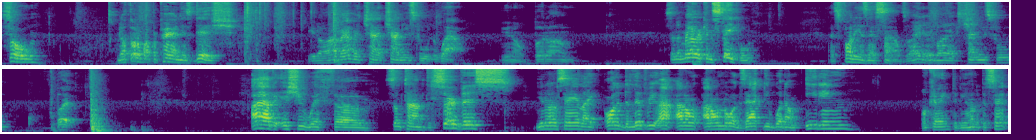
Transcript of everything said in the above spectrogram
So, when I thought about preparing this dish, you know, I haven't tried Chinese food in a while, you know, but um, it's an American staple. As funny as that sounds, right? Everybody likes Chinese food, but I have an issue with um, sometimes the service. You know what I'm saying? Like all the delivery, I, I don't I don't know exactly what I'm eating. Okay, to be 100. percent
